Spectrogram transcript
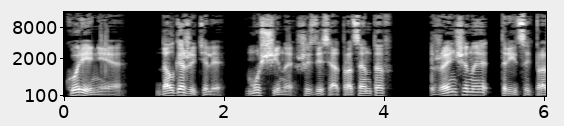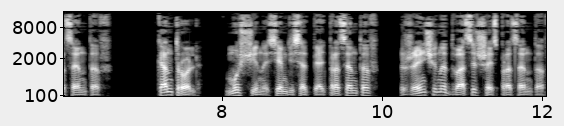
Курение. Долгожители. Мужчины 60%, женщины 30%. Контроль. Мужчины 75%, женщины 26%.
